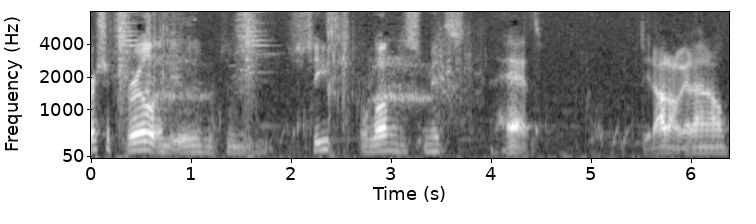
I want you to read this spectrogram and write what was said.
Treasure Trail en uh, received Orlando Smith's head. Wat daar nou weer aan?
